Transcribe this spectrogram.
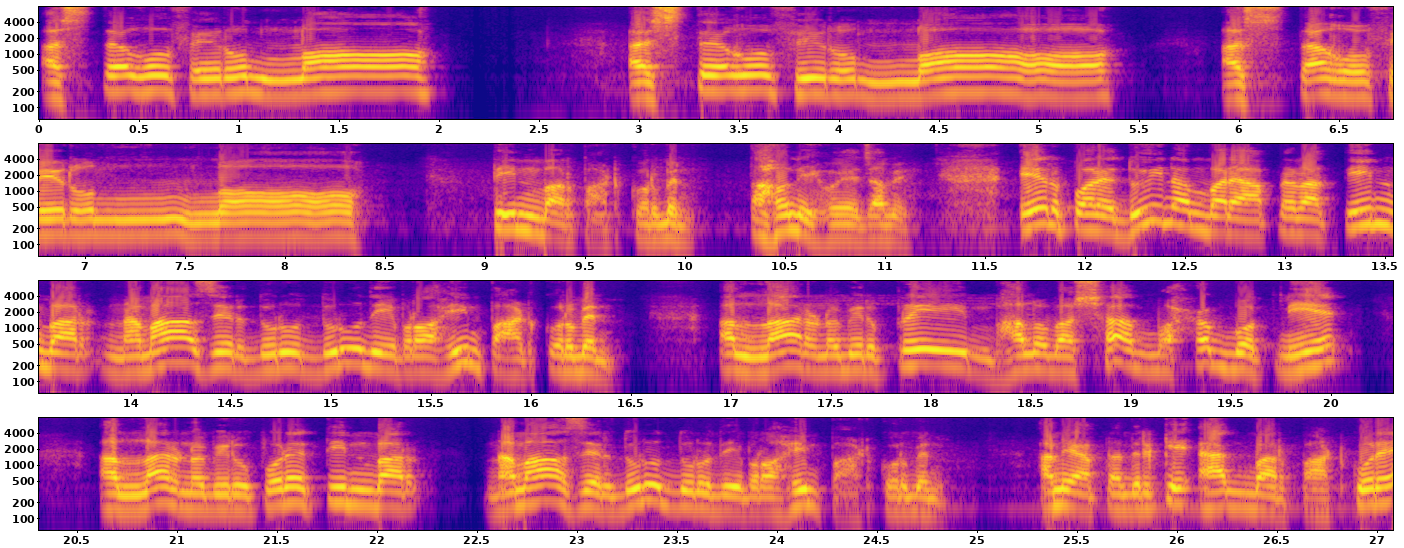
আস্তাগফিরুল্লাহ আস্তাগফিরুল্লাহ। তিনবার পাঠ করবেন, তাহলেই হয়ে যাবে। এরপরে দুই নম্বরে আপনারা তিনবার নামাজের দুরুদ দুরুদ ইব্রাহিম পাঠ করবেন। আল্লাহর নবীর প্রেম, ভালোবাসা, মহব্বত নিয়ে আল্লাহর নবীর উপরে তিনবার নামাজের দুরুদ দুরুদ ইব্রাহিম পাঠ করবেন। আমি আপনাদেরকে একবার পাঠ করে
